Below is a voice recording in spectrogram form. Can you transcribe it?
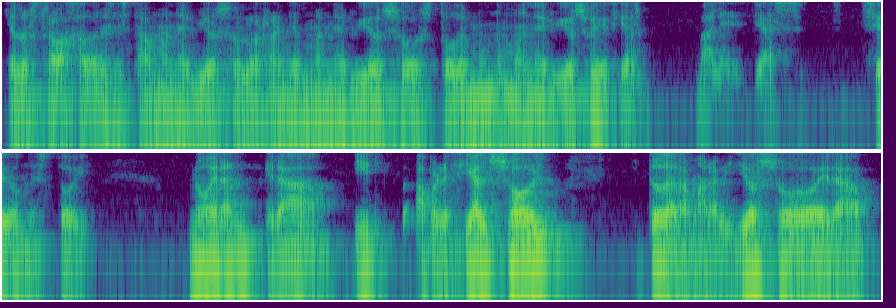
y a los trabajadores estaban más nerviosos, los rangers más nerviosos, todo el mundo más nervioso y decías, vale, ya sé dónde estoy. No, era, era ir, aparecía el sol y todo era maravilloso, era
